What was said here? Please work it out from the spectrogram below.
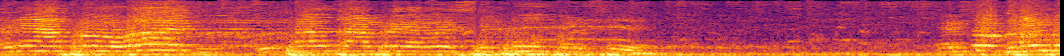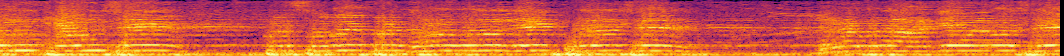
અને આપણો અવાજ ઉઠાવતા આપણે હવે શીખવું પડશે. એમ તો ઘણું બધું કેવું છે, પણ સમય પણ ઘણો બધો લેટ થયો છે. ઘણા બધા આગેવાનો છે,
